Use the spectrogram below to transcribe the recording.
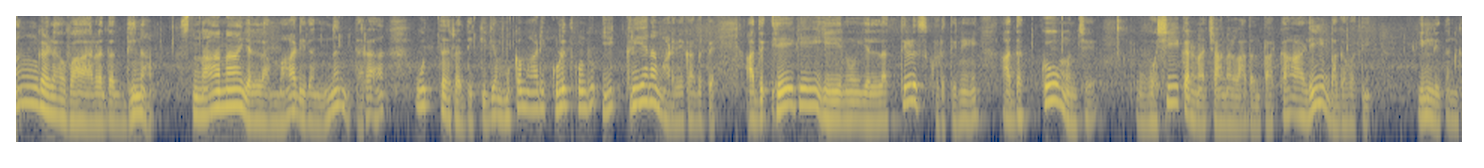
ಮಂಗಳವಾರದ ದಿನ ಸ್ನಾನ ಎಲ್ಲ ಮಾಡಿದ ನಂತರ ಉತ್ತರ ದಿಕ್ಕಿಗೆ ಮುಖ ಮಾಡಿ ಕುಳಿತುಕೊಂಡು ಈ ಕ್ರಿಯೆನ ಮಾಡಬೇಕಾಗುತ್ತೆ. ಅದು ಹೇಗೆ, ಏನು ಎಲ್ಲ ತಿಳಿಸ್ಕೊಡ್ತೀನಿ. ಅದಕ್ಕೂ ಮುಂಚೆ ವಶೀಕರಣ ಚಾನಲ್ ಆದಂಥ ಕಾಳಿ ಭಗವತಿ. ಇಲ್ಲಿ ತನಕ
